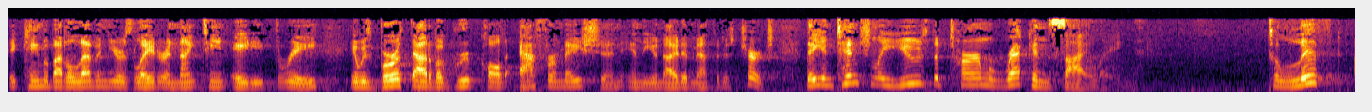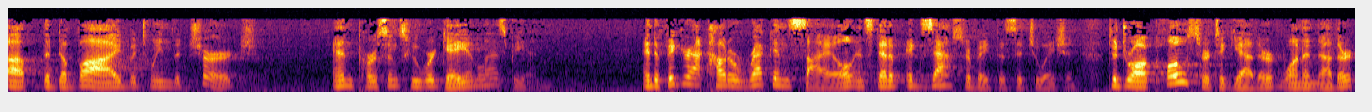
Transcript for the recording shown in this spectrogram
It came about 11 years later in 1983 it was birthed out of a group called Affirmation in the United Methodist Church. They intentionally used the term reconciling to lift up the divide between the church and persons who were gay and lesbian. And to figure out how to reconcile instead of exacerbate the situation. To draw closer together one another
